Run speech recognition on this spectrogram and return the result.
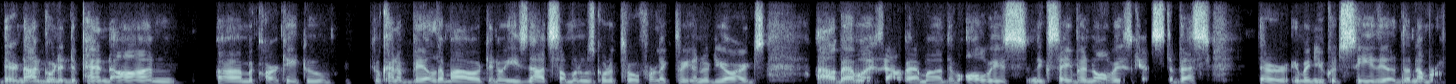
they're not going to depend on uh, McCarthy to to kind of bail them out. You know, he's not someone who's going to throw for like 300 yards. Alabama is Alabama. They've always Nick Saban always gets the best there, I mean, you could see the the number of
